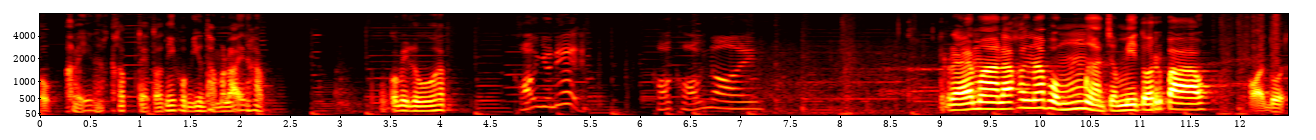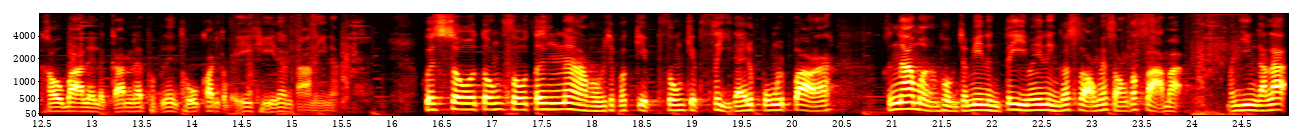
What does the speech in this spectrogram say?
โอเคนะครับ แต่ตอนนี้ผมยืนทำอะไรนะครับ ผมก็ไม่รู้ครับ ของอยู่นี่ ขอของหน่อย แรมาแล้วข้างหน้าผมเหมือนจะมีตัวหรือเปล่าขอโดดเข้าบ้านเลยละกัน แล้วผมเล่นโทกอนกับเอเคนั่นตานี้นะเพื่อโซตรงโซตึงหน้า ผมจะประเก็บทรงเก็บสีได้หรือปงหรือเปล่านะ ข้างหน้าเหมือนผมจะมีหนึ่งตีไม่หนึ่งก็สองไม่สองก็สามอะ มันยิงกันละ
